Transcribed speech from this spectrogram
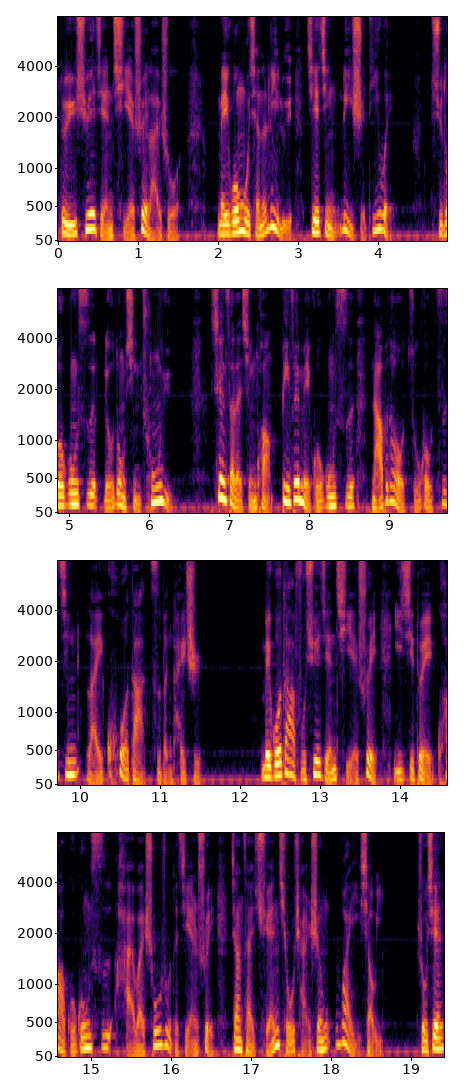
对于削减企业税来说，美国目前的利率接近历史低位，许多公司流动性充裕。现在的情况并非美国公司拿不到足够资金来扩大资本开支。美国大幅削减企业税以及对跨国公司海外收入的减税，将在全球产生外溢效应。首先，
